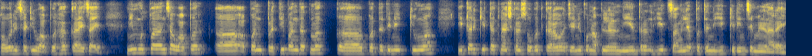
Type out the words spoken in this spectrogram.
फवारणीसाठी वापर हा करायचा आहे. निम उत्पादनाचा वापर आपण प्रतिबंधात्मक पद्धतीने किंवा इतर कीटकनाशकांसोबत करावा जेणेकरून आपल्याला नियंत्रण हे चांगल्या पद्धतीने हे किडींचे मिळणार आहे.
